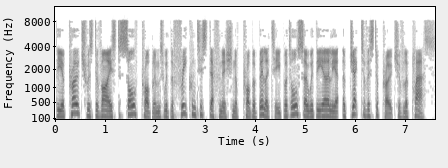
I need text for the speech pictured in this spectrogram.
The approach was devised to solve problems with the frequentist definition of probability but also with the earlier, objectivist approach of Laplace.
